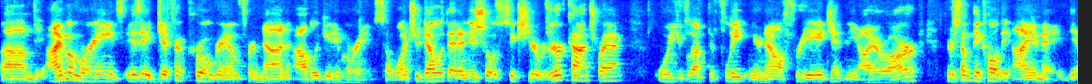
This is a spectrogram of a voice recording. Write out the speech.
Um, the IMA Marines is a different program for non-obligated Marines. So once you're done with that initial six-year reserve contract, or you've left the fleet and you're now a free agent in the IRR, there's something called the IMA. The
